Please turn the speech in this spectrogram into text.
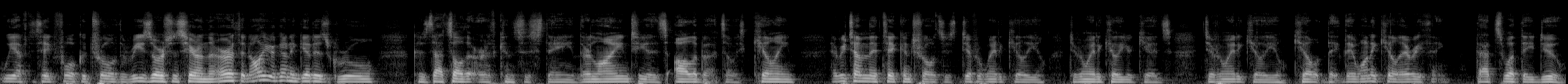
we have to take full control of the resources here on the earth, and all you're going to get is gruel because that's all the earth can sustain. They're lying to you. It's all about it's always killing. Every time they take control, it's just different way to kill you, different way to kill your kids, different way to kill you. Kill. They, they want to kill everything. That's what they do.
